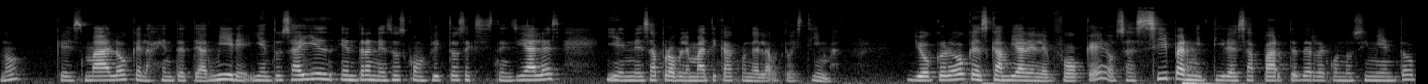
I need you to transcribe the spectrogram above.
¿no? Que es malo que la gente te admire. Y entonces ahí entran esos conflictos existenciales y en esa problemática con el autoestima. Yo creo que es cambiar el enfoque, o sea, sí permitir esa parte de reconocimiento,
